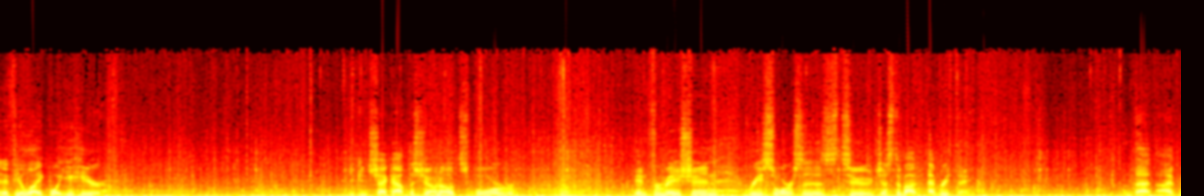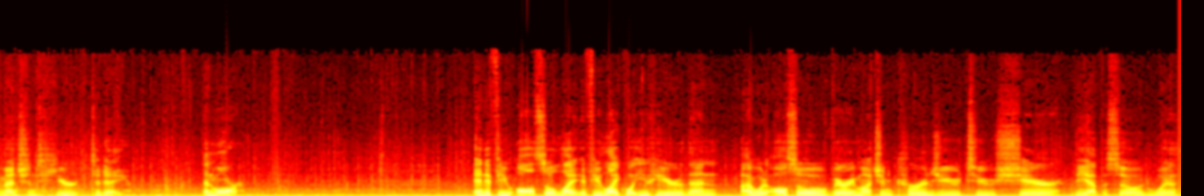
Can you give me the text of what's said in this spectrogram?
And if you like what you hear, you can check out the show notes for information, resources to just about everything that I've mentioned here today and more. And if you also like if you like what you hear, then I would also very much encourage you to share the episode with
